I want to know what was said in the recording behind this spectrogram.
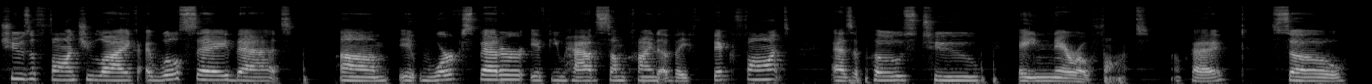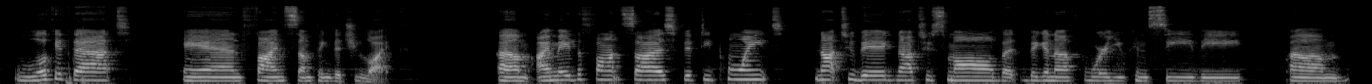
choose a font you like. I will say that um, it works better if you have some kind of a thick font as opposed to a narrow font. Okay, so look at that and find something that you like. Um, I made the font size 50 point, not too big, not too small, but big enough where you can see the um,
